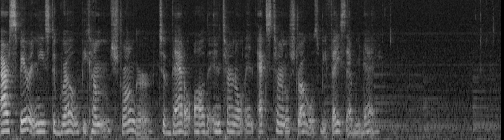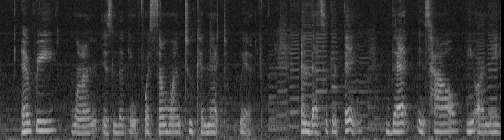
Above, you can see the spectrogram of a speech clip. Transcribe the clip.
Our spirit needs to grow, become stronger to battle all the internal and external struggles we face every day. Everyone is looking for someone to connect with, and that's a good thing. That is how we are made.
